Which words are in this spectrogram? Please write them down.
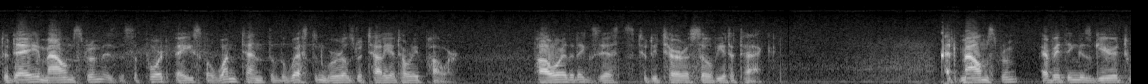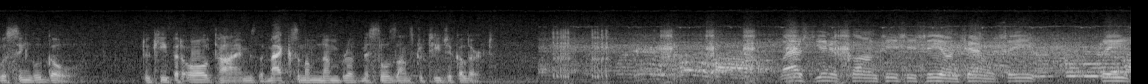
Today, Malmstrom is the support base for one-tenth of the Western world's retaliatory power. Power that exists to deter a Soviet attack. At Malmstrom, everything is geared to a single goal, to keep at all times the maximum number of missiles on strategic alert. Last unit calling TCC on channel C. Please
